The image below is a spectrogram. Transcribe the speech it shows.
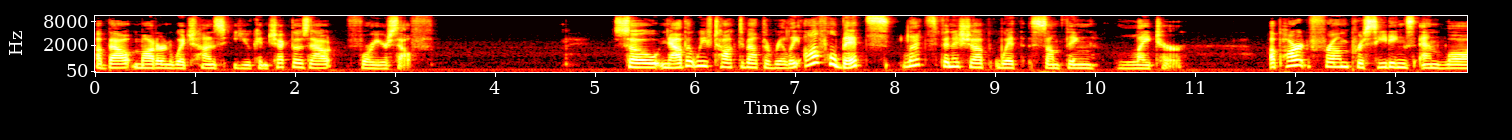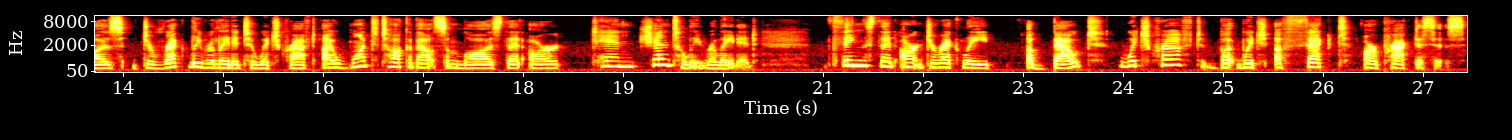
about modern witch hunts, you can check those out for yourself. So now that we've talked about the really awful bits, let's finish up with something lighter. Apart from proceedings and laws directly related to witchcraft, I want to talk about some laws that are tangentially related. Things that aren't directly about witchcraft, but which affect our practices.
